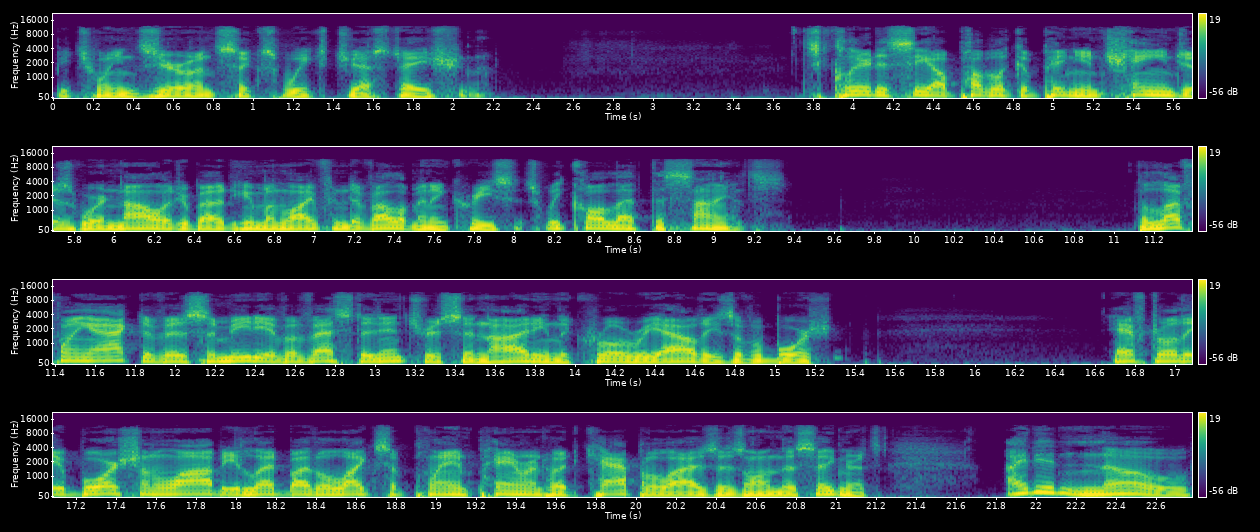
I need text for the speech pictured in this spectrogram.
between zero and six weeks gestation. It's clear to see how public opinion changes where knowledge about human life and development increases. We call that the science. The left wing activists and media have a vested interest in hiding the cruel realities of abortion. After all, the abortion lobby, led by the likes of Planned Parenthood, capitalizes on this ignorance. I didn't know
